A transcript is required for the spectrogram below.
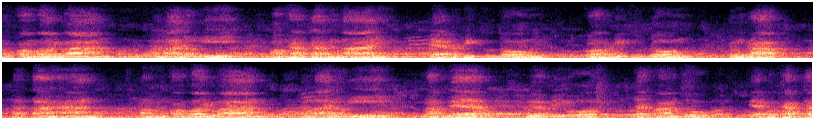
กับของบริวารทั้งหลายเหล่านี้ของข้าพเจ้าทั้งหลายแด่พระภิกษุสงฆ์ขอพระภิกษุสงฆ์จงรับพัตตาหารพร้อมทั้งของบริวารทั้งหลายเหล่า นี้ รับแล้วเพื่อประโยชน์ และความสุขแก่พวกข้าพเจ้า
